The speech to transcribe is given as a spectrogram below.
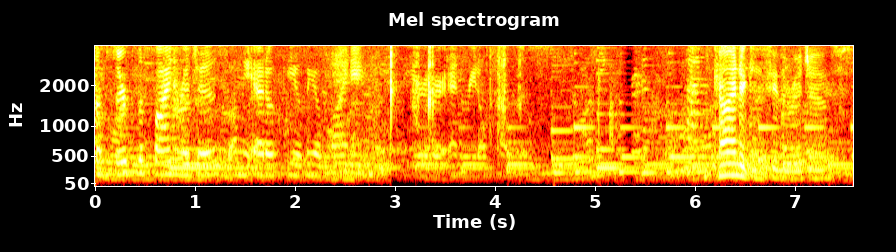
Observe the fine ridges on the endothelial lining of the ureter and renal pelvis. You kinda can see the ridges.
